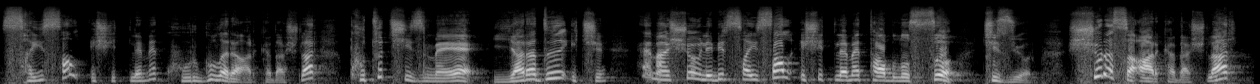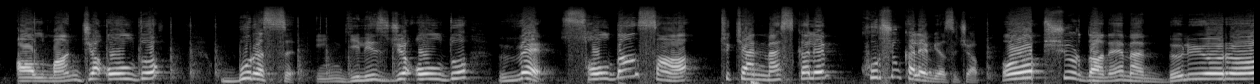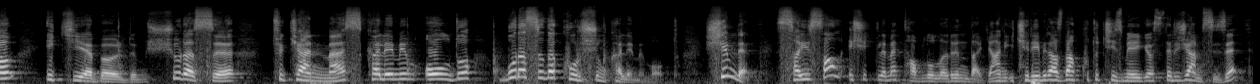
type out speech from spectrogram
Sayısal eşitleme kurguları arkadaşlar kutu çizmeye yaradığı için hemen şöyle bir sayısal eşitleme tablosu çiziyorum. Şurası arkadaşlar Almanca oldu. Burası İngilizce oldu ve soldan sağa tükenmez kalem, kurşun kalem yazacağım. Hop şuradan hemen bölüyorum. İkiye böldüm. Şurası tükenmez kalemim oldu. Burası da kurşun kalemim oldu. Şimdi sayısal eşitleme tablolarında yani içeriye birazdan kutu çizmeyi göstereceğim size.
